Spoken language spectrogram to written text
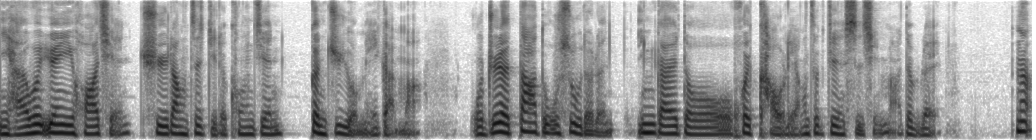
你还会愿意花钱去让自己的空间更具有美感吗？我觉得大多数的人应该都会考量这件事情嘛，对不对？那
